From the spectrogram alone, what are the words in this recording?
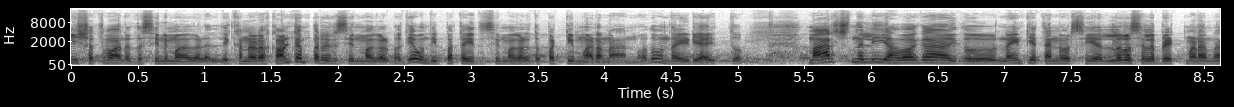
ಈ ಶತಮಾನದ ಸಿನಿಮಾಗಳಲ್ಲಿ, ಕನ್ನಡ ಕಾಂಟೆಂಪರರಿ ಸಿನಿಮಾಗಳ ಬಗ್ಗೆ ಒಂದು ಇಪ್ಪತ್ತೈದು ಸಿನಿಮಾಗಳದ್ದು ಪಟ್ಟಿ ಮಾಡೋಣ ಅನ್ನೋದು ಒಂದು ಐಡಿಯಾ ಇತ್ತು. ಮಾರ್ಚ್ನಲ್ಲಿ ಯಾವಾಗ ಇದು ನೈಂಟಿಯತ್ ಆ್ಯನಿವರ್ಸರಿ ಎಲ್ಲರೂ ಸೆಲೆಬ್ರೇಟ್ ಮಾಡೋಣ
